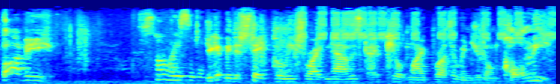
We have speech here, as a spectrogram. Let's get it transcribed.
Bobby! There's no reason to. You get me the state police right now. This guy killed my brother and you don't call me?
